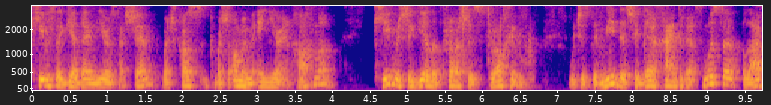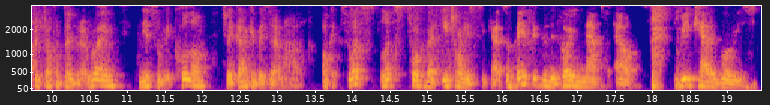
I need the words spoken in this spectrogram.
Kiv shegia dain yiras Hashem, which kos which omim ein yir in chachma, kiv shegia le precious drochim, which is the midah sheder chayin teres musa, alafish drochim toy ben aroyim, nitzel mikulam bezer mahalik. Okay, so let's let's talk about each one of these three categories. So basically, the going maps out three categories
